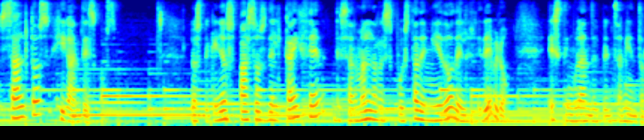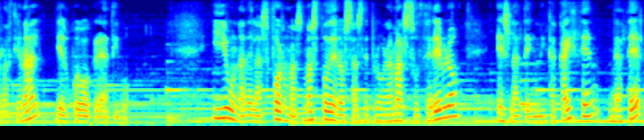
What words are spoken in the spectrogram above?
saltos gigantescos. Los pequeños pasos del Kaizen desarman la respuesta de miedo del cerebro, estimulando el pensamiento racional y el juego creativo. Y una de las formas más poderosas de programar su cerebro es la técnica Kaizen de hacer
